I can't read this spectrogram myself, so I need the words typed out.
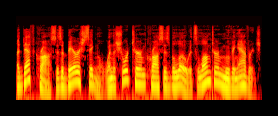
a death cross is a bearish signal when the short-term cross is below its long-term moving average.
